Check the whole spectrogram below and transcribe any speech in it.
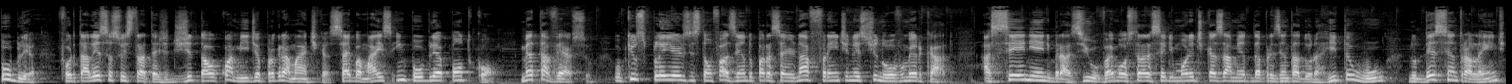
Publia. Fortaleça sua estratégia digital com a mídia programática. Saiba mais em publia.com. Metaverso. O que os players estão fazendo para sair na frente neste novo mercado? A CNN Brasil vai mostrar a cerimônia de casamento da apresentadora Rita Wu no Decentraland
